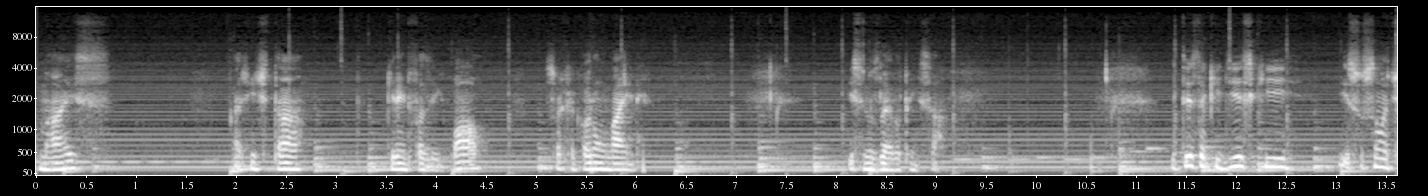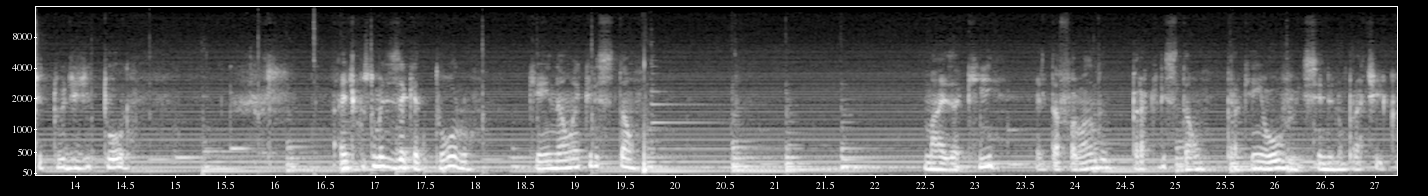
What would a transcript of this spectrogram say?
Mas a gente está querendo fazer igual, só que agora online. Isso nos leva a pensar. O texto aqui diz que isso são atitudes de tolo. A gente costuma dizer que é tolo quem não é cristão. Mas aqui ele está falando para cristão, para quem ouve o ensino e não pratica.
